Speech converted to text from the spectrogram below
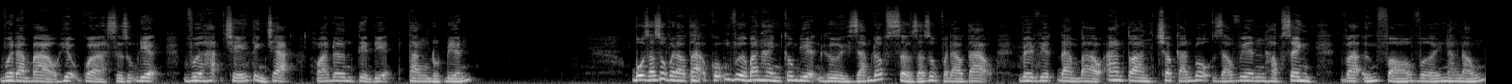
vừa đảm bảo hiệu quả sử dụng điện, vừa hạn chế tình trạng hóa đơn tiền điện tăng đột biến. Bộ Giáo dục và Đào tạo cũng vừa ban hành công điện gửi Giám đốc Sở Giáo dục và Đào tạo về việc đảm bảo an toàn cho cán bộ, giáo viên, học sinh và ứng phó với nắng nóng.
